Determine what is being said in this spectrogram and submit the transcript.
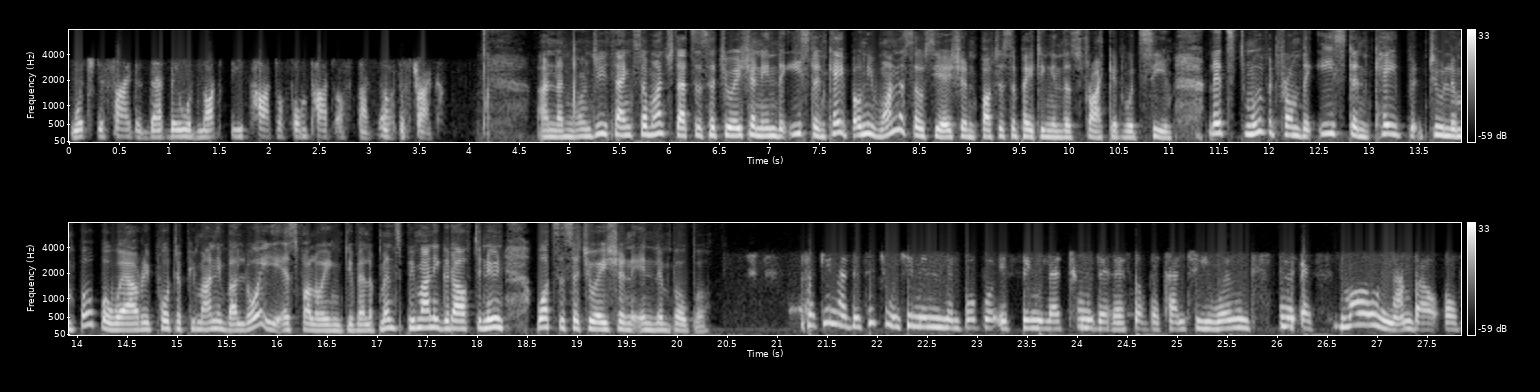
which decided that they would not be part or form part of that of the strike. Anda Ngonji, thanks so much. That's the situation in the Eastern Cape. Only one association participating in the strike, it would seem. Let's move it from the Eastern Cape to Limpopo, where our reporter Pimani Baloyi is following developments. Pimani, good afternoon. What's the situation in Limpopo? Sakina, the situation in Limpopo is similar to the rest of the country where we've seen a small number of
